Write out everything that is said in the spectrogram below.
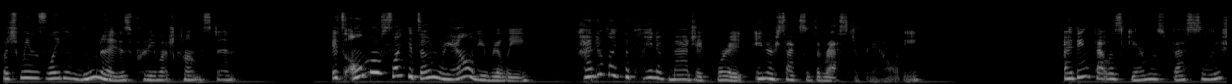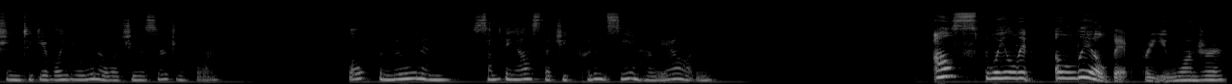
which means Lady Luna is pretty much constant. It's almost like its own reality, really. Kind of like the plane of magic where it intersects with the rest of reality. I think that was Guillermo's best solution to give Lady Luna what she was searching for. Both the moon and something else that she couldn't see in her reality. I'll spoil it a little bit for you, Wanderer,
